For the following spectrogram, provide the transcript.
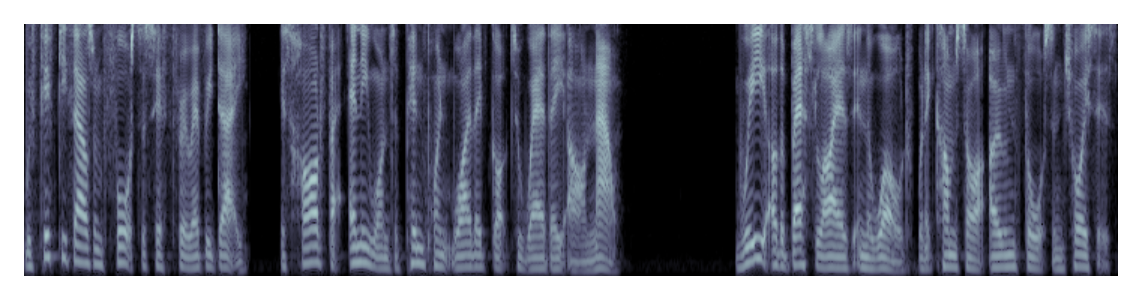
With 50,000 thoughts to sift through every day, it's hard for anyone to pinpoint why they've got to where they are now. We are the best liars in the world when it comes to our own thoughts and choices.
